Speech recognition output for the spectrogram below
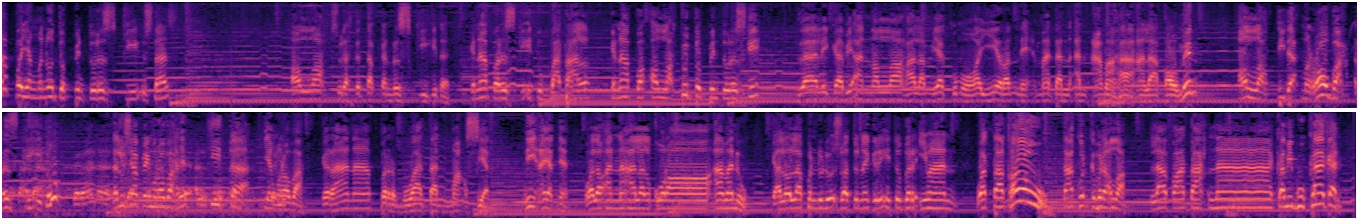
Apa yang menutup pintu rezeki, Ustaz? Allah sudah tetapkan rezeki kita. Kenapa rezeki itu batal? Kenapa Allah tutup pintu rezeki? Zalika bi Allah lam yakum ghayran ni'matan an'amaha ala qaumin. Allah tidak merubah rezeki itu. Lalu siapa yang merubahnya? Kita yang merubah. Kerana perbuatan maksiat. Ini ayatnya. Walau anna alal qura amanu. Kalaulah penduduk suatu negeri itu beriman. Wattaqau. Takut kepada Allah. La fatahna. Kami bukakan.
